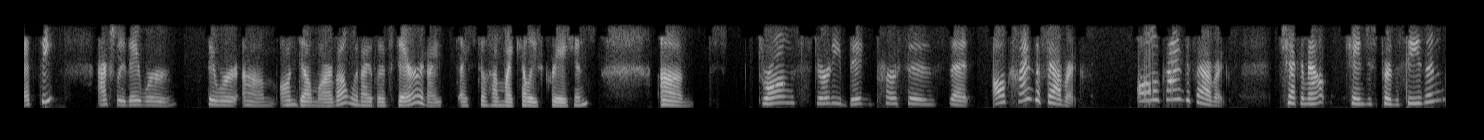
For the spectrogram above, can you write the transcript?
Etsy. Actually, they were they were um, on Delmarva when I lived there, and I I still have my Kelly's Creations. Um, strong, sturdy, big purses that all kinds of fabrics, all kinds of fabrics. Check them out. Changes per the seasons.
